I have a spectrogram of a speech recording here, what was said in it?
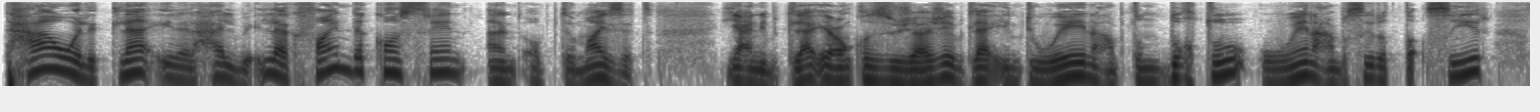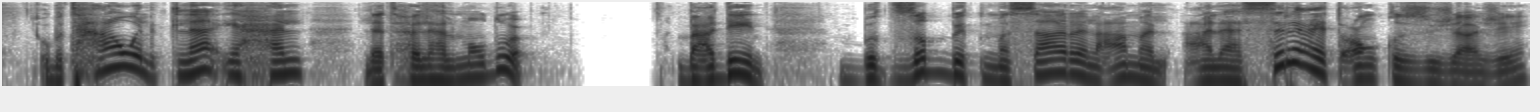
بتحاول تلاقي للحل بيقول لك find the constraint and optimize it. يعني بتلاقي عمق الزجاجة بتلاقي أنتوا وين عم تنضغطوا وين عم بصير التقصير وبتحاول تلاقي حل لتحل هالموضوع. بعدين بتظبط مسار العمل على سرعة عمق الزجاجة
